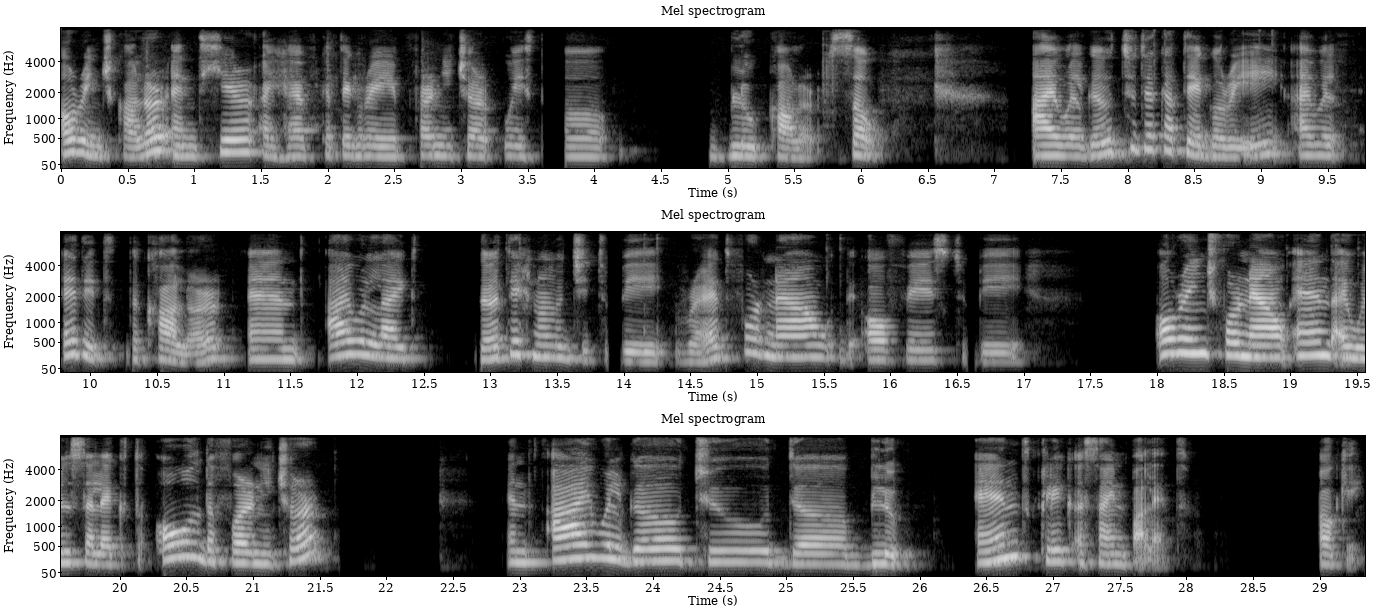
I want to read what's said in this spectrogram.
orange color and here I have category furniture with a blue color. So I will go to the category, I will edit the color and I will like the technology to be red for now, the office to be orange for now and I will select all the furniture and I will go to the blue and click Assign Palette. Okay.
